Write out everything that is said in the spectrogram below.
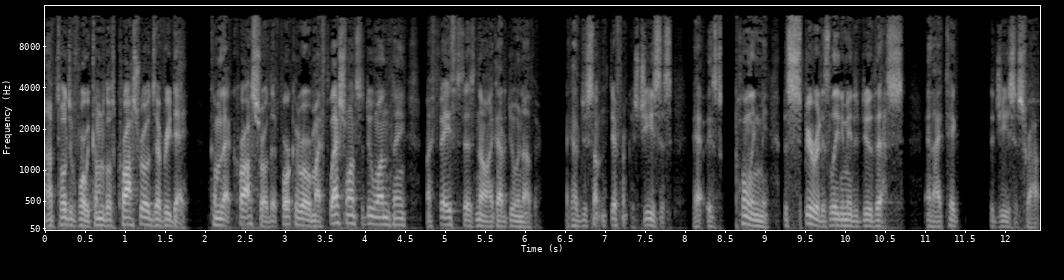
I've told you before, we come to those crossroads every day. Come to that crossroad, that fork in the road where my flesh wants to do one thing, my faith says, no, I got to do another. I got to do something different because Jesus is pulling me. The Spirit is leading me to do this. And I take the Jesus route.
